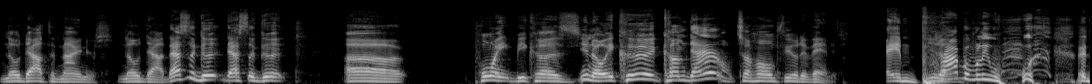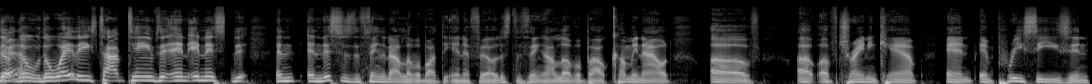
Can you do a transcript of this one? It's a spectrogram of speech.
no doubt the Niners, no doubt. That's a good. That's a good uh, point because you know it could come down to home field advantage and probably the, yeah. the, the, way these top teams and and this and and this is the thing that I love about the NFL. This is the thing I love about coming out of of, of training camp and and preseason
